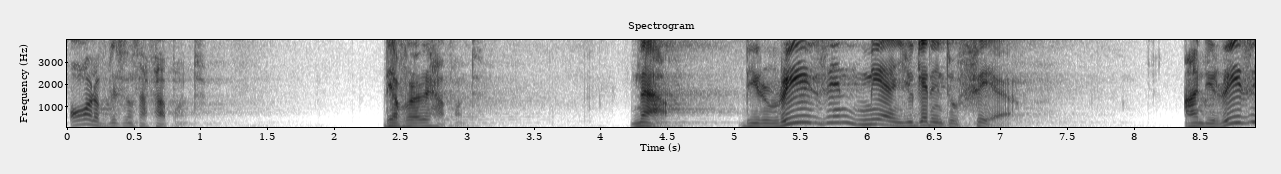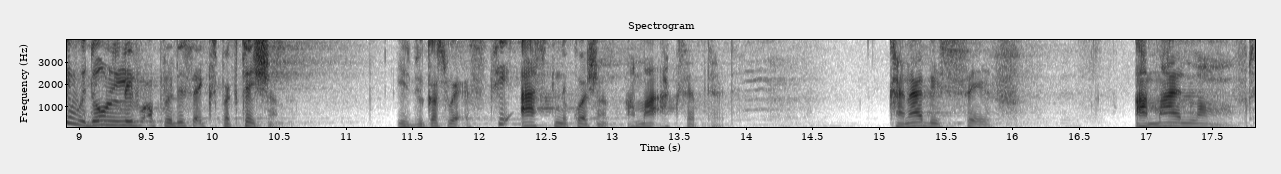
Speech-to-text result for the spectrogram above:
all of these things have happened. They have already happened. Now, the reason me and you get into fear and the reason we don't live up to this expectation is because we're still asking the question Am I accepted? Can I be safe? Am I loved?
